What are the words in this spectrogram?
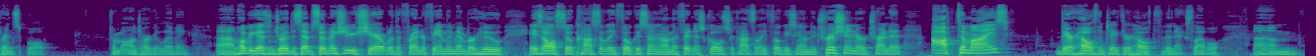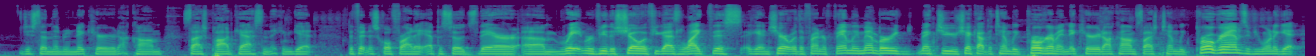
principle from On Target Living. Um, hope you guys enjoyed this episode. Make sure you share it with a friend or family member who is also constantly focusing on their fitness goals or constantly focusing on nutrition or trying to optimize their health and take their health to the next level. Um, just send them to nickcarrier.com slash podcast and they can get the Fitness Goal Friday episodes there. Um, rate and review the show if you guys like this. Again, share it with a friend or family member. Make sure you check out the 10 week program at nickcarrier.com slash 10 week programs if you want to get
